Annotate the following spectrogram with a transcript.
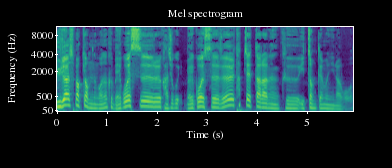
유리할 수밖에 없는 거는 그 맥OS를 가지고 맥OS를 탑재했다라는 그 이점 때문이라고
